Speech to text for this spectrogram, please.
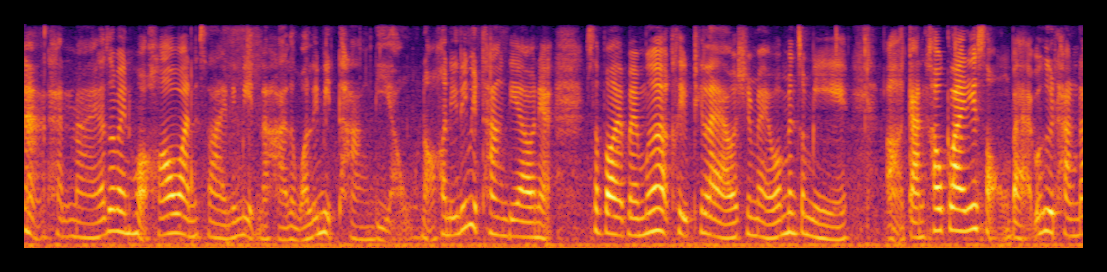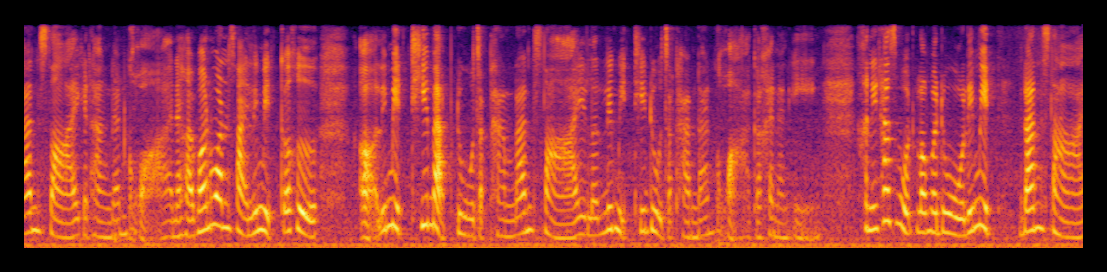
อะถัดมาก็จะเป็นหัวข้อ one side limit นะคะหรือว่าลิมิตทางเดียวเนาะคราวนี้ลิมิตทางเดียวเนี่ยสปอยไปเมื่อคลิปที่แล้วใช่ไหมว่ามันจะมีเอ่อการเข้าใกล้ที่2แบบก็คือทางด้านซ้ายกับทางด้านขวานะคะเพราะ one side limit ก็คืออลิมิตที่แบบดูจากทางด้านซ้าย แล้วลิมิตที่ดูจากทางด้านขวาก็แค่นั้นเอง คราวนี้ถ้าสมมติเรามาดูลิมิตด้านซ้าย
